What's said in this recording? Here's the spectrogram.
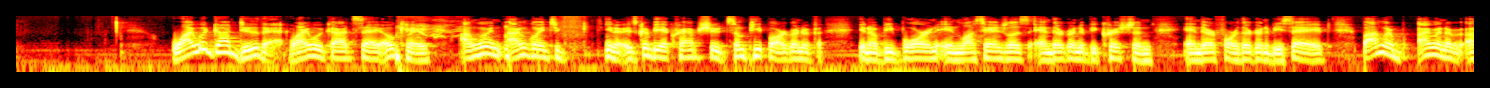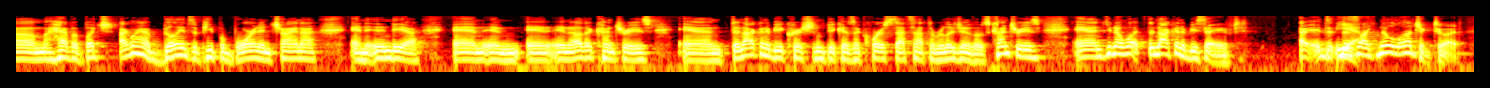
why would God do that? Why would God say, "Okay, I'm going, I'm going to, you know, it's going to be a crapshoot. Some people are going to, you know, be born in Los Angeles and they're going to be Christian and therefore they're going to be saved. But I'm going to, I'm going to um, have a bunch. I'm going to have billions of people born in China and in India and in, in in other countries, and they're not going to be Christian because, of course, that's not the religion of those countries. And you know what? They're not going to be saved. There's yeah. like no logic to it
